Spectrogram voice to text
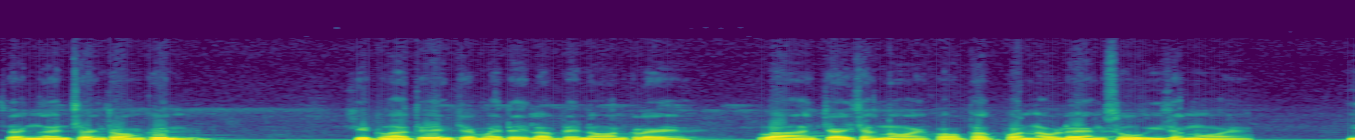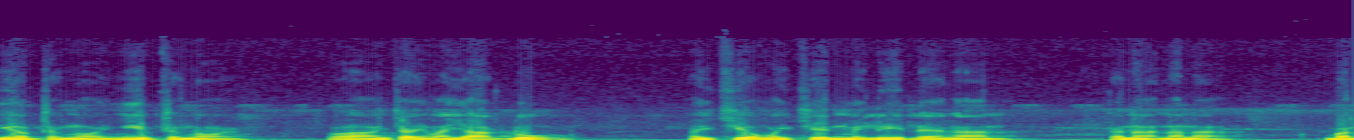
แสงเงินแสงทองขึ้น คิดว่าตัวเองจะไม่ได้หลับได้นอนก็เลย วางใจสักหน่อยขอพักผ่อนเอาแรงสู้อีกสักหน่อย เงียบสักหน่อย เงียบสักหน่อยวางใจไม่อยากรู้ไม่เขี่ยวไม่เข็นไม่รีดแรงงานขณะนั้นน่ะ บรร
